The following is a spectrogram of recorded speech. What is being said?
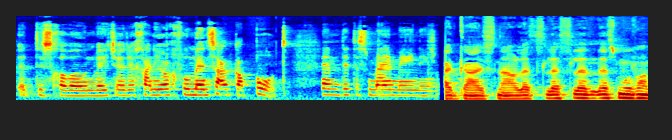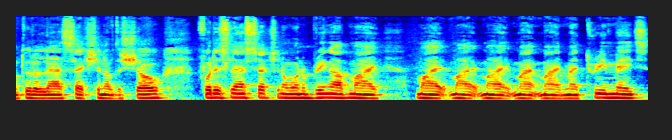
Het is gewoon, weet je, er gaan heel erg veel mensen aan kapot. En dit is mijn mening. Alright guys. Now let's let's let, let's move on to the last section of the show. For this last section, I want to bring out my my my my my my, my three mates,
